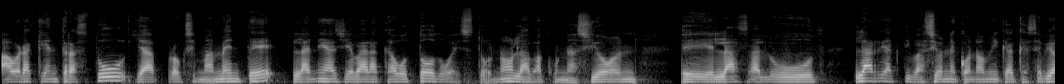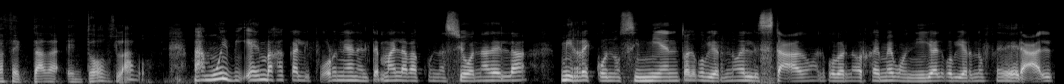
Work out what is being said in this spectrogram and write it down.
ahora que entras tú, ya próximamente planeas llevar a cabo todo esto, ¿no? La vacunación, eh, la salud, la reactivación económica que se vio afectada en todos lados. Va muy bien Baja California en el tema de la vacunación, Adela. Mi reconocimiento al gobierno del Estado, al gobernador Jaime Bonilla, al gobierno federal,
